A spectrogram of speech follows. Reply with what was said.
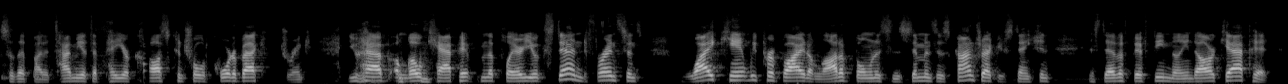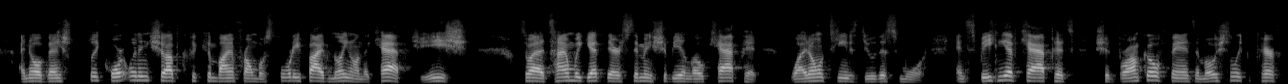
so that by the time you have to pay your cost controlled quarterback drink you have a low mm-hmm. cap hit from the player you extend. For instance why can't we provide a lot of bonus in simmons' contract extension instead of a $15 million cap hit? I know eventually courtland and chubb could combine for almost 45 million on the cap. Jeez. so by the time we get there simmons should be a low cap hit why don't teams do this more? And speaking of cap hits, should Bronco fans emotionally prepare for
